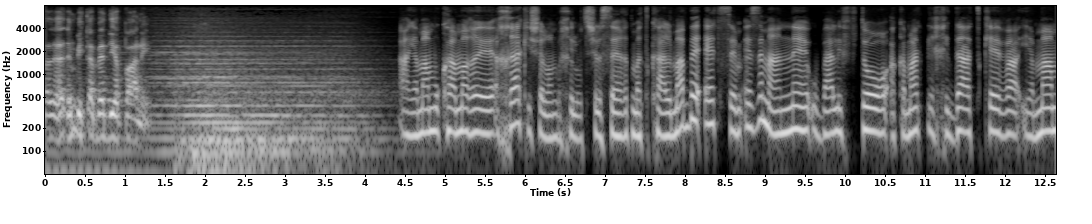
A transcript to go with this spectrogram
מתאבד יפני. הימ"מ הוקם הרי אחרי הכישלון בחילוץ של סיירת מטכ"ל. מה בעצם, איזה מענה הוא בא לפתור הקמת יחידת קבע ימ"מ,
